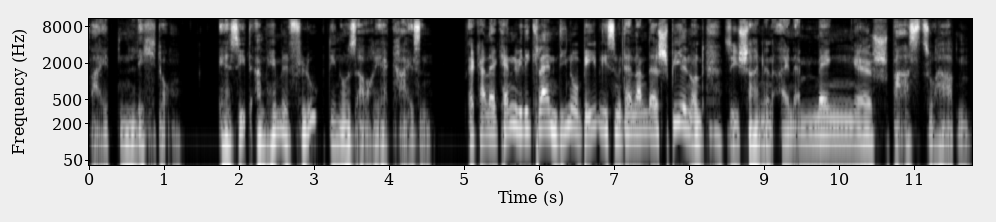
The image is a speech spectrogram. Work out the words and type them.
weiten Lichtung. Er sieht am Himmel Flugdinosaurier kreisen. Er kann erkennen, wie die kleinen Dino-Babys miteinander spielen und sie scheinen eine Menge Spaß zu haben.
